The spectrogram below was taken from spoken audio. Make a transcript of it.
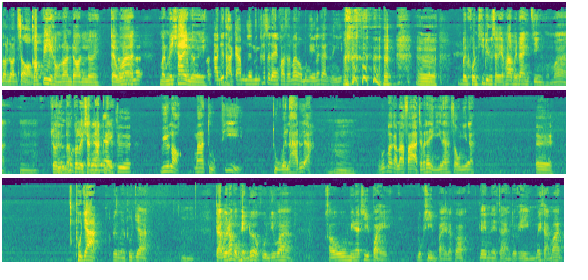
รอนดอนสองก๊อปปี้ของรอนดอนเลย แต่ว่าเออแล้วมันไม่ใช่เลยตามยถากรรมเลยมึงก็แสดงความสามารถของมึงเองแล้วกันอย่างนี้ เออ เป็นคนที่ดึงศักยภาพไม่ได้จริงๆผมว่า อืม จนคือเราก็เลยชะงักเลยง่ายๆคือวิลล็อกมาถูกที่ถูกเวลาด้วยอะ อืมสมมติว่ากับราฟาอาจจะไม่ได้อย่างนี้นะทรงนี้นะเออ พูดยากเรื่องมันพูดยาก อืม แต่เป็นว่าผมเห็นด้วยกับคุณที่ว่าเขามีหน้าที่ปล่อยลูกทีมไปแล้วก็เล่นในสไตล์ของตัวเอง ไม่สามารถ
